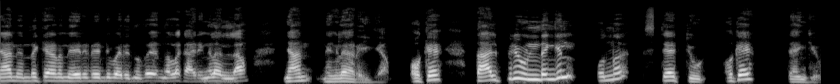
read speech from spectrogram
ഞാൻ എന്തൊക്കെയാണ് നേരിടേണ്ടി വരുന്നത് എന്നുള്ള കാര്യങ്ങളെല്ലാം ഞാൻ നിങ്ങളെ അറിയിക്കാം. ഓക്കെ താല്പര്യം ഉണ്ടെങ്കിൽ ഒന്ന് stay tune okay താങ്ക് യു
